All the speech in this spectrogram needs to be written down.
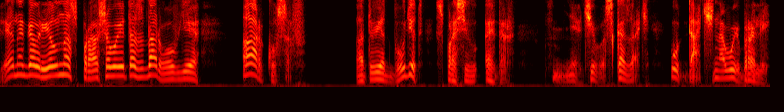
Елена Гавриловна спрашивает о здоровье Аркусов. Ответ будет? спросил Эдер. Нечего сказать. Удачно выбрали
